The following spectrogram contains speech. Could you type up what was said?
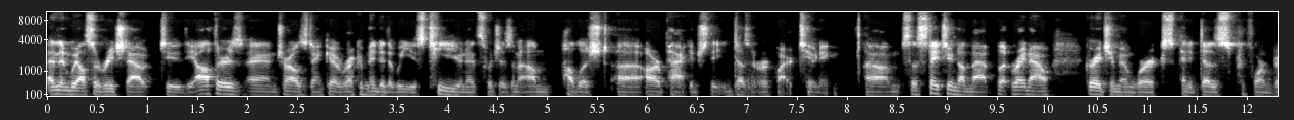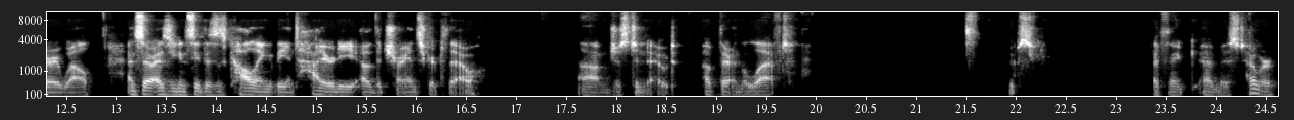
and then we also reached out to the authors, and Charles Danko recommended that we use T units, which is an unpublished uh, R package that doesn't require tuning. Um, so stay tuned on that. But right now, groHMM works and it does perform very well. And so as you can see, this is calling the entirety of the transcript though, um, just to note up there on the left. Oops, I think I missed Homer.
